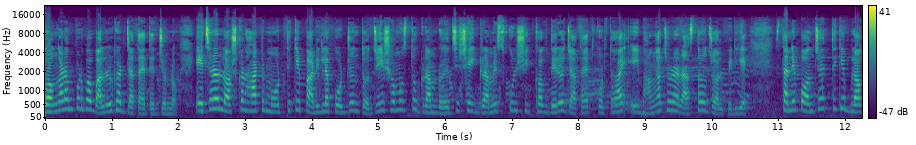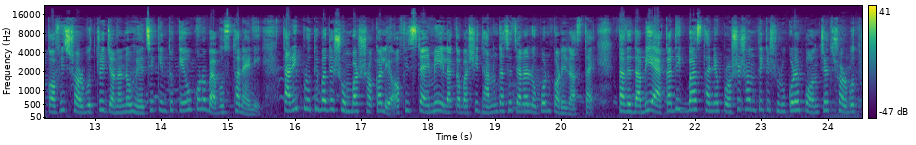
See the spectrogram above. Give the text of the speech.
গঙ্গারামপুর বা বালুরঘাট যাতায়াতের জন্য। এছাড়া লস্করহাট মোড় থেকে পারিলা পর্যন্ত যে সমস্ত গ্রাম রয়েছে, সেই গ্রামের স্কুল শিক্ষকদেরও যাতায়াত করতে হয় এই ভাঙাচোরা রাস্তা ও জল পেরিয়ে। স্থানীয় পঞ্চায়েত থেকে ব্লক অফিস সর্বত্রই জানানো হয়েছে, কিন্তু কেউ কোনো ব্যবস্থা নেয়নি। তারই প্রতিবাদে সোমবার সকালে অফিস টাইমে এলাকাবাসী ধান গাছে চারা রোপণ করে রাস্তায়। তাদের দাবি, একাধিকবার স্থানীয় প্রশাসন থেকে শুরু করে পঞ্চায়েত সর্বত্র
